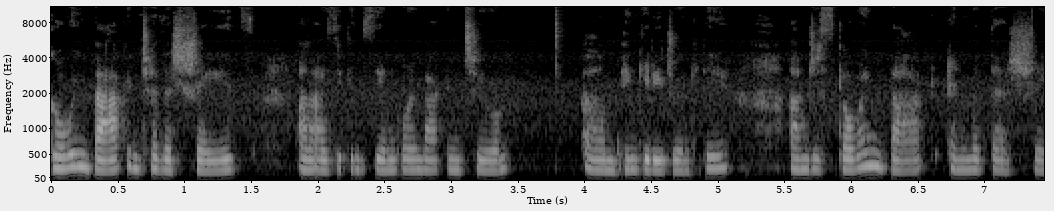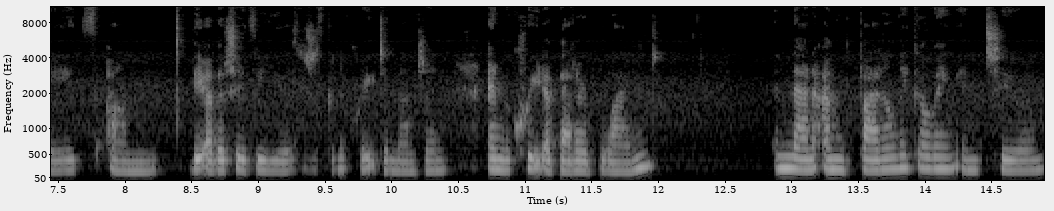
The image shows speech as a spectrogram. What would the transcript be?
Going back into the shades, um, as you can see, I'm going back into um, Pinkity Drinkity. I'm just going back and with the shades, um, the other shades we use which is going to create dimension and create a better blend. And then I'm finally going into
